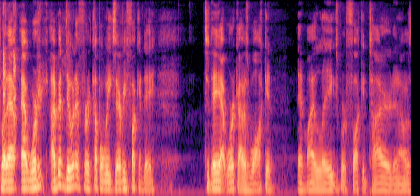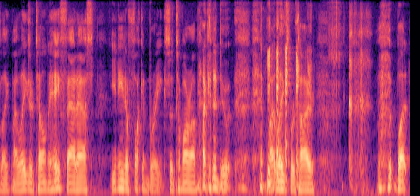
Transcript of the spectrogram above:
but at, at work, I've been doing it for a couple weeks every fucking day. Today at work, I was walking and my legs were fucking tired, and I was like, my legs are telling me, "Hey, fat ass, you need a fucking break." So tomorrow, I'm not gonna do it. my legs were tired, but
